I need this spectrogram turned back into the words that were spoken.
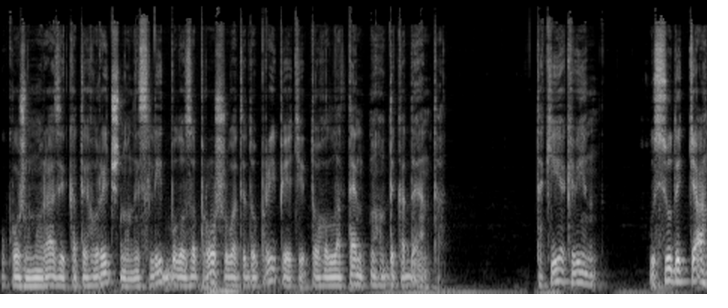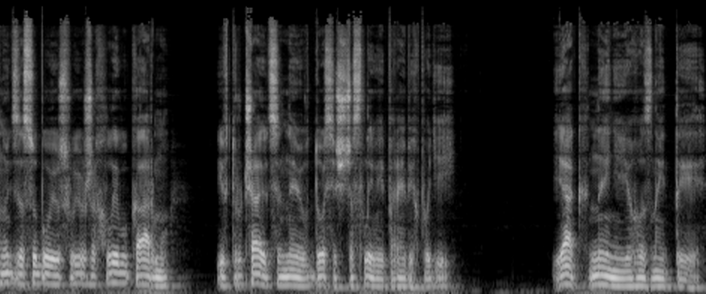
У кожному разі категорично не слід було запрошувати до прип'яті того латентного декадента. Такі, як він, усюди тягнуть за собою свою жахливу карму і втручаються нею в досі щасливий перебіг подій. Як нині його знайти?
